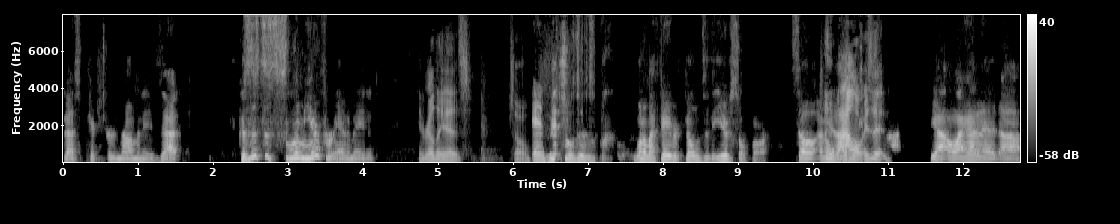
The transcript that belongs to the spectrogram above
Best Picture nominees. That because it's a slim year for animated, It really is. So. and Mitchell's is one of my favorite films of the year so far. So I Oh mean, I wow, is it? yeah. Oh, I had it at uh,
